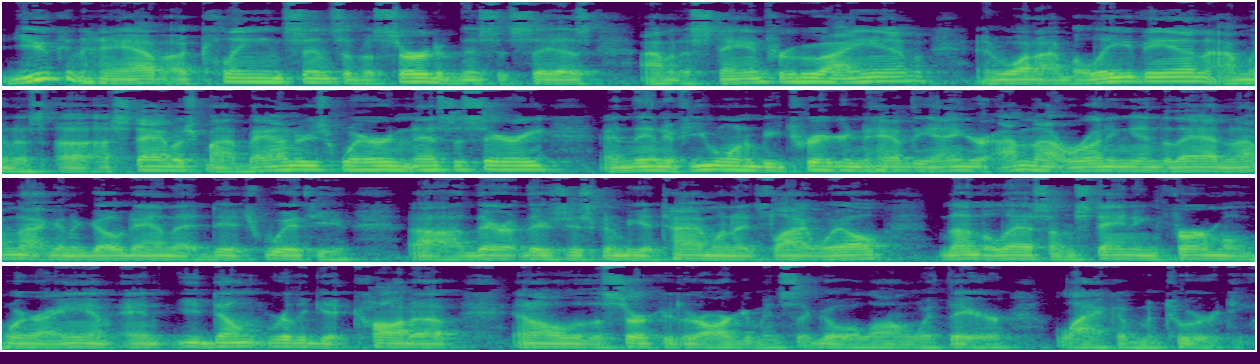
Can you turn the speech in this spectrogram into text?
you can have a clean sense of assertiveness that says, I'm going to stand for who I am and what I believe in. I'm going to uh, establish my boundaries where necessary. And then if you want to be triggered and have the anger, I'm not running into that and I'm not going to go down that ditch with you. Uh, there, there's just going to be a time when it's like, well, nonetheless, I'm standing firm on where I am. And you don't really get caught up in all of the circular arguments that go along with their lack of maturity.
